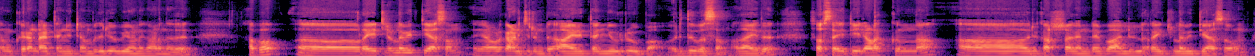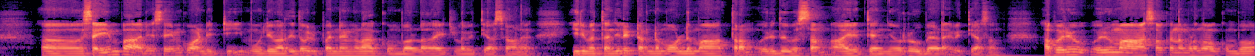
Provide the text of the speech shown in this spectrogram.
നമുക്ക് രണ്ടായിരത്തി അഞ്ഞൂറ്റി അമ്പത് രൂപയാണ് കാണുന്നത്. അപ്പോൾ റേറ്റിലുള്ള വ്യത്യാസം ഞാൻ അവിടെ കാണിച്ചിട്ടുണ്ട്. ആയിരത്തി അഞ്ഞൂറ് രൂപ ഒരു ദിവസം. അതായത് സൊസൈറ്റിയിൽ അളക്കുന്ന ഒരു കർഷകന്റെ പാലിൽ റേറ്റിലുള്ള വ്യത്യാസവും സെയിം പാൽ സെയിം ക്വാണ്ടിറ്റി മൂല്യവർദ്ധിത ഉൽപ്പന്നങ്ങളാക്കുമ്പോൾ ഉള്ള റേറ്റിലുള്ള വ്യത്യാസമാണ്. ഇരുപത്തഞ്ച് ലിറ്ററിന്റെ മുകളിൽ മാത്രം ഒരു ദിവസം ആയിരത്തി അഞ്ഞൂറ് രൂപയുടെ വ്യത്യാസം. അപ്പോൾ ഒരു ഒരു മാസമൊക്കെ നമ്മൾ നോക്കുമ്പോൾ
